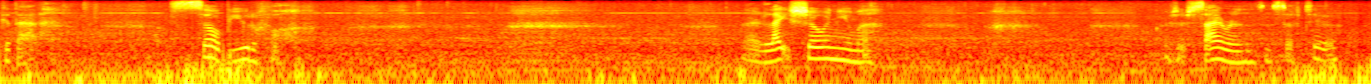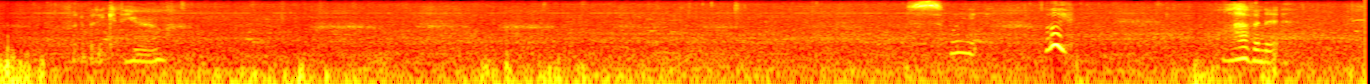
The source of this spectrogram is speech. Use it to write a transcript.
Look at that. So beautiful. Our light show in Yuma. Of course, there's sirens and stuff too. If anybody can hear them. Sweet. Whee! Loving it.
